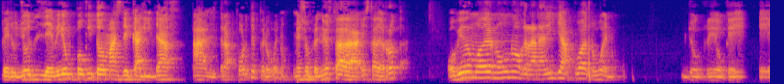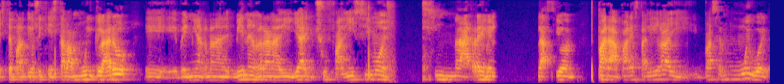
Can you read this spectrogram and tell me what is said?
pero yo le veo un poquito más de calidad al transporte, pero bueno, me sorprendió esta, esta derrota. Oviedo Moderno 1, Granadilla 4. Bueno, yo creo que este partido sí que estaba muy claro. Eh, venía viene el Granadilla enchufadísimo. Es, una revelación para, para, esta liga y va a ser muy bueno.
